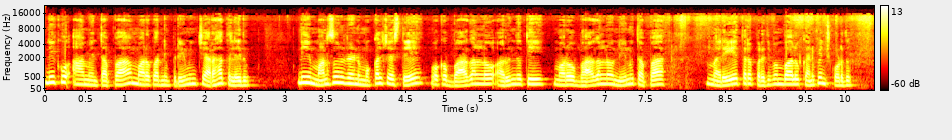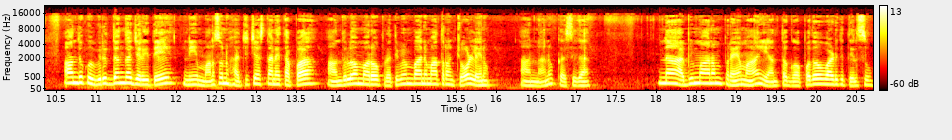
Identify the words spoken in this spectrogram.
నీకు ఆమెను తప్ప మరొకరిని ప్రేమించే అర్హత లేదు. నీ మనసును రెండు ముక్కలు చేస్తే ఒక భాగంలో అరుంధతి మరో భాగంలో నేను తప్ప మరే ఇతర ప్రతిబింబాలు కనిపించకూడదు. అందుకు విరుద్ధంగా జరిగితే నీ మనసును హత్య చేస్తానే తప్ప అందులో మరో ప్రతిబింబాన్ని మాత్రం చూడలేను అన్నాను కసిగా. నా అభిమానం ప్రేమ ఎంత గొప్పదో వాడికి తెలుసు.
